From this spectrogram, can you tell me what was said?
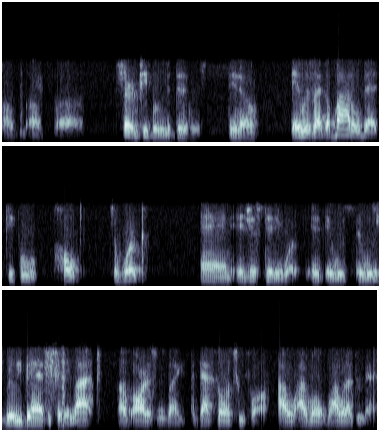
of, of uh, certain people in the business. You know, it was like a model that people hoped to work, and it just didn't work. It, it was it was really bad because a lot of artists was like, "That's going too far. I, I won't. Why would I do that?"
